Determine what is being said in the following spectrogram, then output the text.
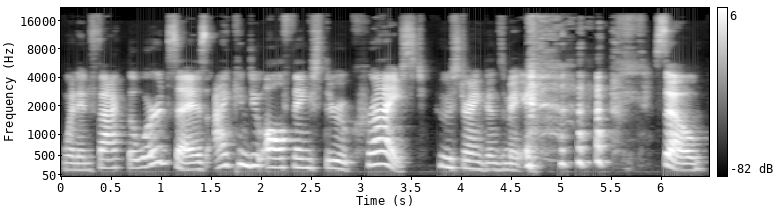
when in fact the word says, I can do all things through Christ who strengthens me. so,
